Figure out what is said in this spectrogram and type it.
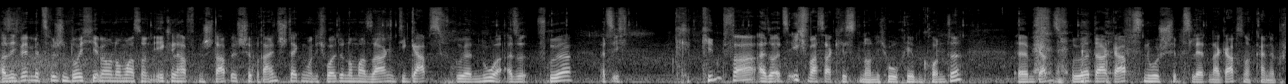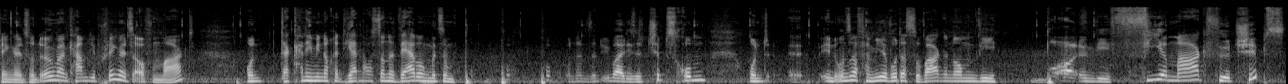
Also ich werde mir zwischendurch hier immer noch mal so einen ekelhaften Stapelchip reinstecken und ich wollte noch mal sagen, die gab es früher nur. Also früher, als ich Kind war, also als ich Wasserkisten noch nicht hochheben konnte, ähm, ganz früher, da gab es nur Chipsletten, da gab es noch keine Pringles. Und irgendwann kamen die Pringles auf den Markt und da kann ich mich noch, die hatten auch so eine Werbung mit so einem und dann sind überall diese Chips rum und äh, in unserer Familie wurde das so wahrgenommen wie, boah, irgendwie vier Mark für Chips.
